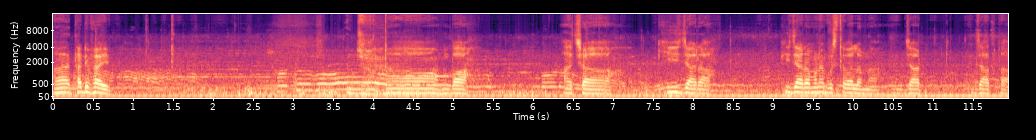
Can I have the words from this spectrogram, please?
হ্যাঁ থার্টি ফাইভ বাহ আচ্ছা কি যারা? কি যারা মানে বুঝতে পারলাম না। জাত যাতা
